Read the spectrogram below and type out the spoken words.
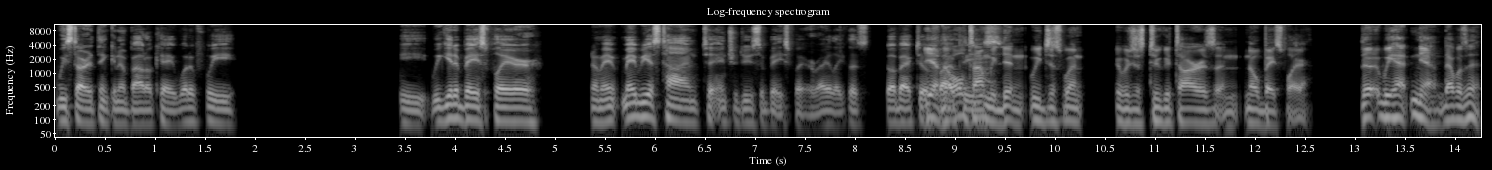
we started thinking about, okay, what if we we we get a bass player. You know, maybe, maybe it's time to introduce a bass player, right? Like, let's go back to a yeah, the five whole time we didn't. We just went. It was just two guitars and no bass player. The, we had yeah, that was it.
